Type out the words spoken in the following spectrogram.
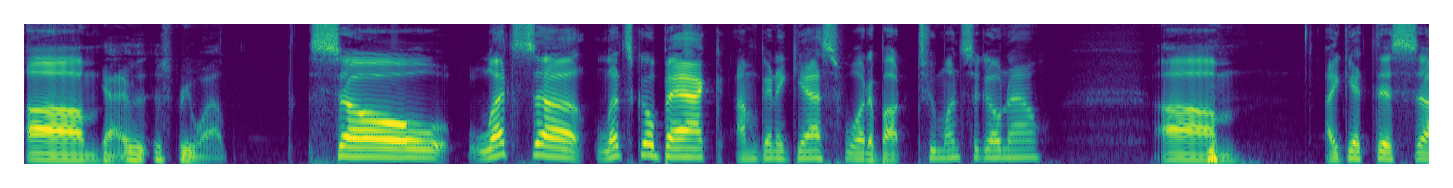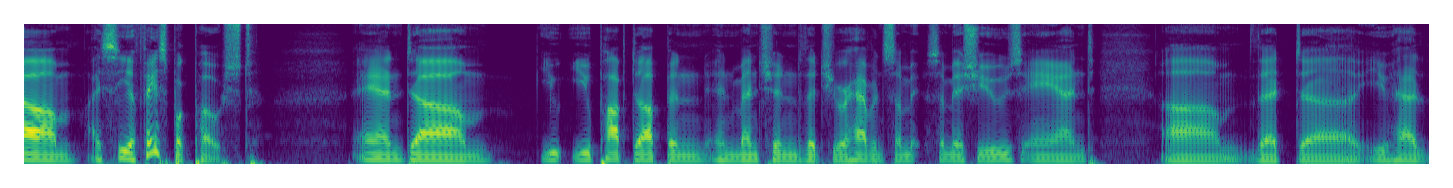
Um. Yeah, it was, it was pretty wild. So let's uh let's go back. I'm gonna guess what about two months ago now. Um, I get this. Um, I see a Facebook post, and um, you you popped up and, and mentioned that you were having some some issues and um, that uh, you had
